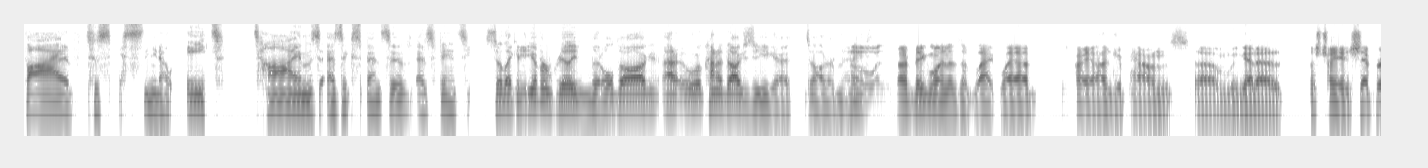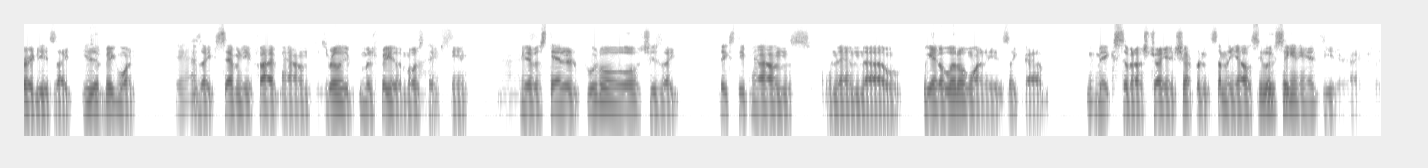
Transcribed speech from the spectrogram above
five to you know eight times as expensive as fancy. So like if you have a really little dog, what kind of dogs do you got, daughter man? Oh, our big one is a black lab. Probably hundred pounds. Um, we've got a Australian Shepherd. He's like he's a big one. Yeah. He's like seventy five pounds. He's really much bigger than most nice. they've seen. Nice. We have a standard poodle. She's like sixty pounds, and then uh, we got a little one. He's like a mix of an Australian Shepherd and something else. He looks like an anteater actually.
